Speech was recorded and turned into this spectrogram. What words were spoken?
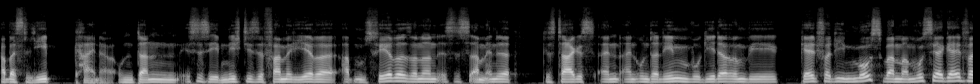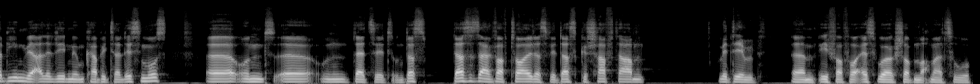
Aber es lebt keiner. Und dann ist es eben nicht diese familiäre Atmosphäre, sondern es ist am Ende des Tages ein, ein Unternehmen, wo jeder irgendwie Geld verdienen muss, weil man muss ja Geld verdienen. Wir alle leben im Kapitalismus äh, und, äh, und that's it. Und das, das ist einfach toll, dass wir das geschafft haben, mit dem ähm, EVVS-Workshop nochmal zu,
